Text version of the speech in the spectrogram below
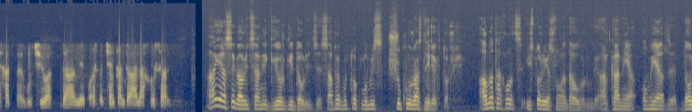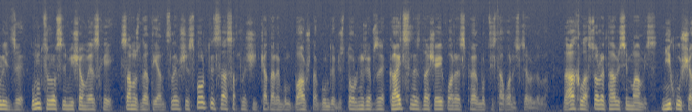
ეხაც ფეხბურთში ვარ. ძალიან მიყვარს და ჩემთან ძალიან ახლოს არის. აი ასე გავიცანი გიორგი დოლიძე, საფეხბურთო კლუბის შუქურას დირექტორი. ალბათ ახლაც ისტორიას უნდა დაუბრუნდე. არქანია, ომიაძე, დოლიძე, უმცროსი მიშა მესხი 70-იან წლებში სპორტის სასახლეში ჩატარებულ ბავშვთა გუნდების ტურნირებზე გაიცნეს და შეიყვარეს ფეხბურთის თაყვანისმცემლობა. და ახლა სწორედ თავისი მამის ნიკუშა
